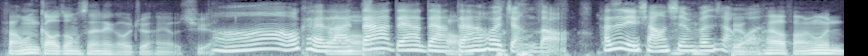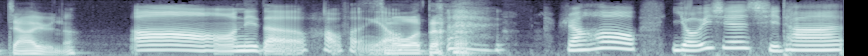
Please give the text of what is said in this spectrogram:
访问高中生那个，我觉得很有趣啊。哦，OK，来，等下，等下，等下，等下会讲到，还是你想要先分享完？还有访问佳云呢？哦，你的好朋友，我的。然后有一些其他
